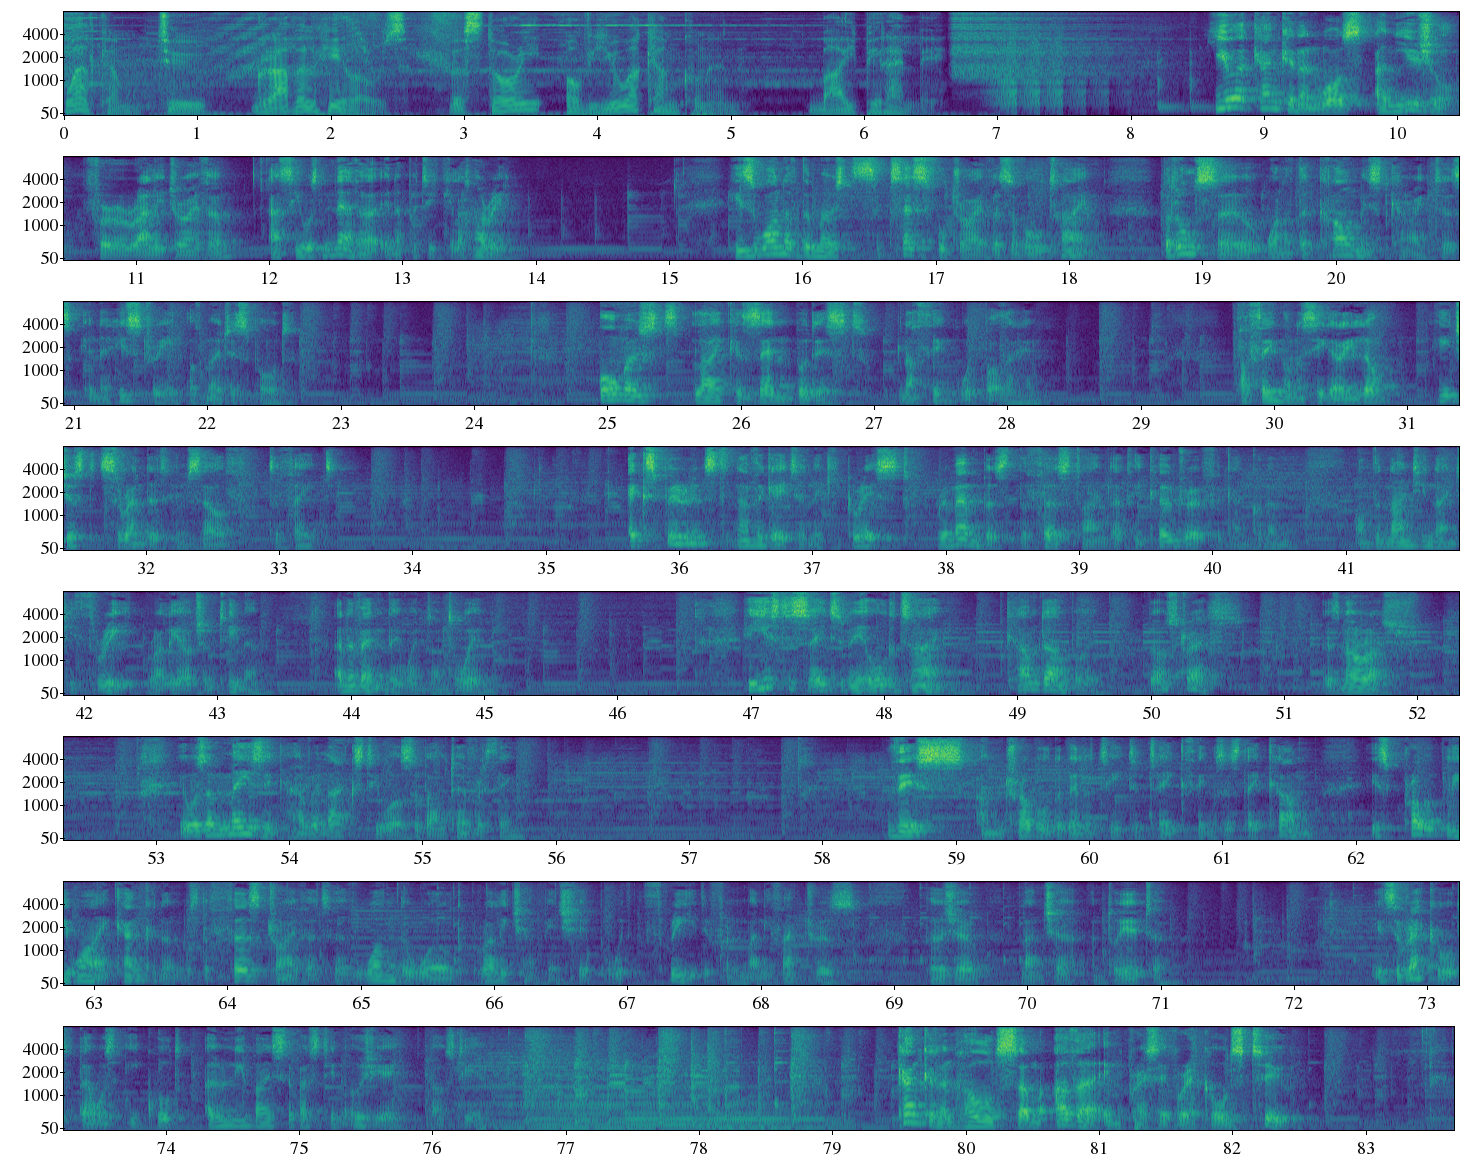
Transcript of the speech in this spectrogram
Welcome to Gravel Heroes, the story of Juha Kankkunen by Pirelli. Juha Kankkunen was unusual for a rally driver as he was never in a particular hurry. He's one of the most successful drivers of all time, but also one of the calmest characters in the history of motorsport. Almost like a Zen Buddhist, nothing would bother him. Puffing on a cigarillo, he just surrendered himself to fate. Experienced navigator Nicky Grist remembers the first time that he co-drove for Kankkunen on the 1993 Rally Argentina, an event they went on to win. He used to say to me all the time, calm down boy, don't stress, there's no rush. It was amazing how relaxed he was about everything. This untroubled ability to take things as they come is probably why Kankkunen was the first driver to have won the World Rally Championship with three different manufacturers Peugeot, Lancia, and Toyota. It's a record that was equalled only by Sébastien Ogier last year. Kankkunen holds some other impressive records too.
